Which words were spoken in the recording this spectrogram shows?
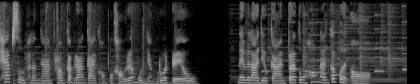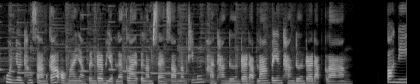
แคปซูลพลังงานพร้อมกับร่างกายของพวกเขาเริ่มหมุนอย่างรวดเร็ว ในเวลาเดียวกันประตูห้องนั้นก็เปิดออก หุ่นยนต์ทั้งสามก้าวออกมาอย่างเป็นระเบียบและกลายเป็นลำแสงสามลำที่มุ่งผ่านทางเดินระดับล่างไปยังทางเดินระดับกลาง ตอนนี้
